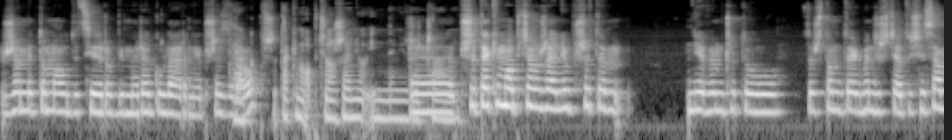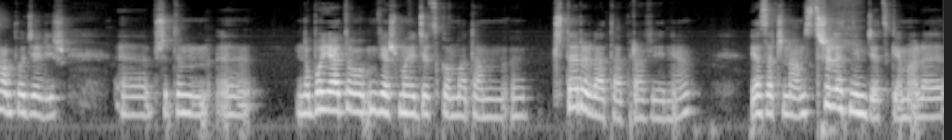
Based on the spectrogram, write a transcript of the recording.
że my tą audycję robimy regularnie przez tak, rok. przy takim obciążeniu innymi rzeczami. E, przy takim obciążeniu, przy tym, nie wiem, czy tu, zresztą to jak będziesz chciała, to się sama podzielisz. E, przy tym, e, no bo ja to, wiesz, moje dziecko ma tam e, 4 lata prawie, nie? Ja zaczynałam z trzyletnim dzieckiem, ale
